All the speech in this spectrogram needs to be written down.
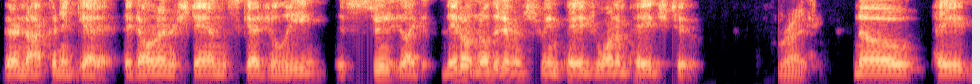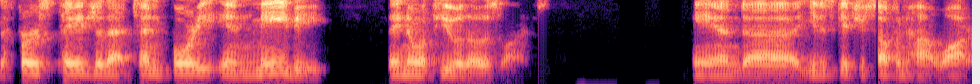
They're not going to get it. They don't understand the Schedule E. As soon like they don't know the difference between page one and page two. Right No, page the first page of that 1040 and maybe they know a few of those lines and uh, you just get yourself in hot water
